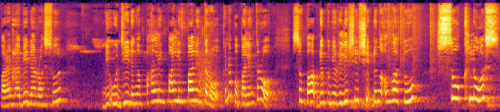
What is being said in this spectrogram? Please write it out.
Para nabi dan rasul diuji dengan paling-paling paling teruk. Kenapa paling teruk? Sebab dia punya relationship dengan Allah tu so close.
